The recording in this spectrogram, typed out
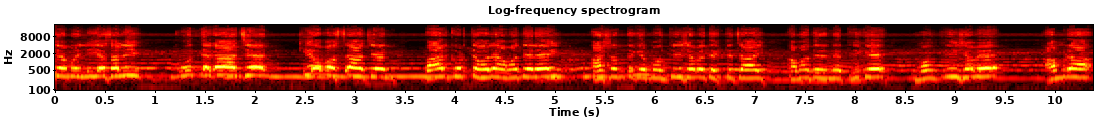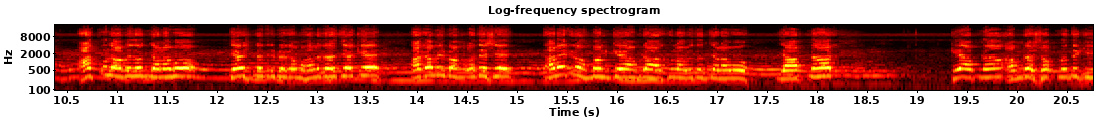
যেমন ইলিয়াস আলী, কোন জায়গায় আছেন, কি অবস্থায় আছেন, বার করতে হলে আমাদের এই আসন থেকে মন্ত্রী হিসাবে দেখতে চাই আমাদের নেত্রীকে। মন্ত্রী হিসাবে আমরা আকুল আবেদন জানাব দেশ নেত্রী বেগম খালেদা জিয়াকে। আগামী বাংলাদেশে তারেক রহমানকে আমরা আকুল আবেদন জানাব। যে আপনার, কে আপনার, আমরা স্বপ্ন দেখি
